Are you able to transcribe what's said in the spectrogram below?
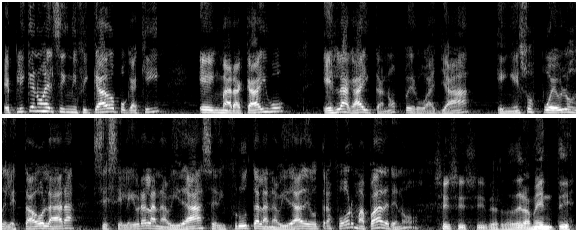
explíquenos el significado, porque aquí en Maracaibo es la gaita, ¿no? Pero allá, en esos pueblos del Estado Lara, se celebra la Navidad, se disfruta la Navidad de otra forma, padre, ¿no? Sí, sí, sí, verdaderamente.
